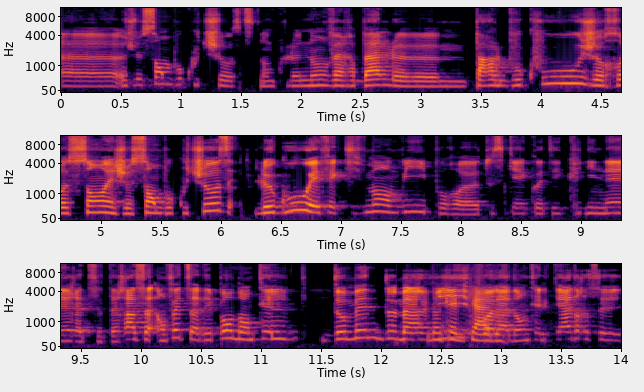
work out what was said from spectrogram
euh, je sens beaucoup de choses. Donc le non-verbal euh, parle beaucoup, je ressens et je sens beaucoup de choses. Le goût, effectivement, oui, pour euh, tout ce qui est côté culinaire, etc. en fait, ça dépend dans quel domaine de ma vie, quel cadre. voilà, dans quel cadre. C'est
